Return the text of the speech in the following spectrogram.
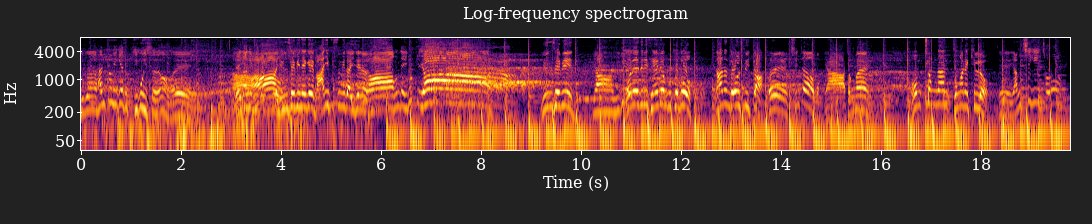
지금 한쪽이 계속 비고 있어요. 예. 외곽이 아, 비고 있고. 윤세빈에게 많이 붙습니다, 이제는. 야, 근데 이렇게. 야! 윤세빈, 야, 이게. 너네들이 세 명 붙어도 나는 넣을 수 있다. 예, 진짜 막, 야, 정말 엄청난 동안의 킬러. 예, 양치기처럼.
